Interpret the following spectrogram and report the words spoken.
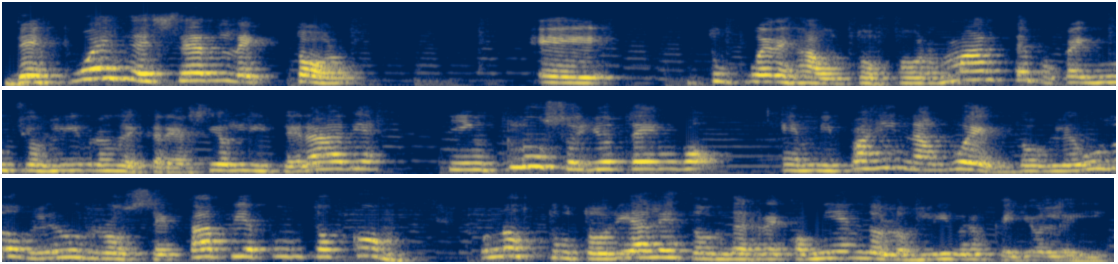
Después de ser lector, eh, tú puedes autoformarte porque hay muchos libros de creación literaria. Incluso yo tengo en mi página web www.rosetapia.com unos tutoriales donde recomiendo los libros que yo leí.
